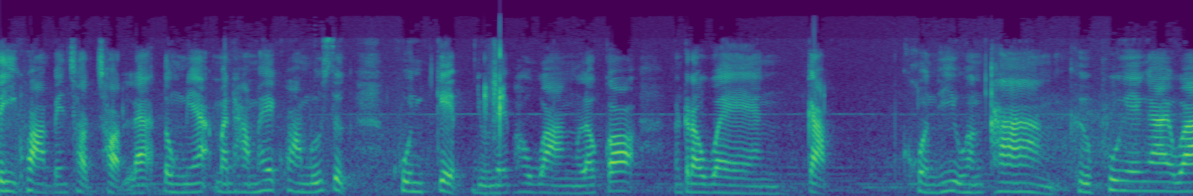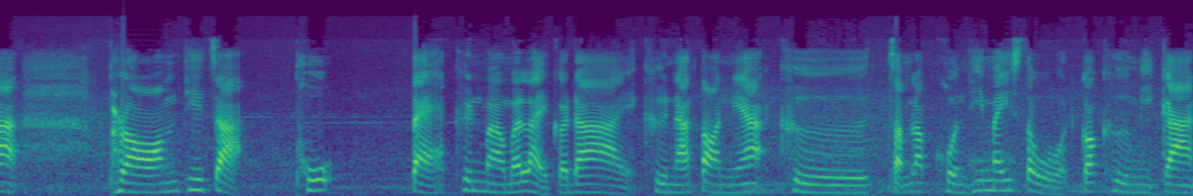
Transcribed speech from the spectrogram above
ตีความเป็นช็อตๆและตรงเนี้ยมันทำให้ความรู้สึกคุณเก็บอยู่ในภวัง แล้วก็ระแวงกับคนที่อยู่ข้างๆ คือพูดง่าย ๆว่า พร้อมที่จะพุ แตกขึ้นมาเมื่อไหร่ก็ได้ คือณตอนนี้คือสำหรับคนที่ไม่โสดก็คือมีการ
